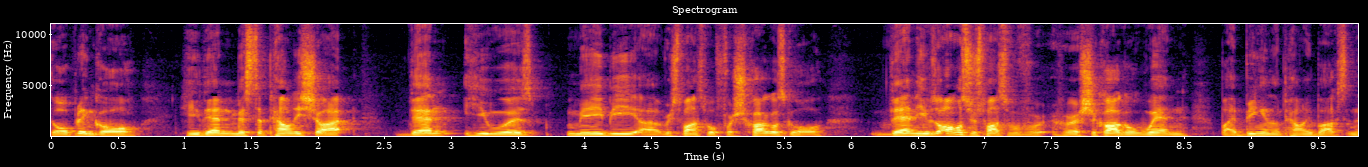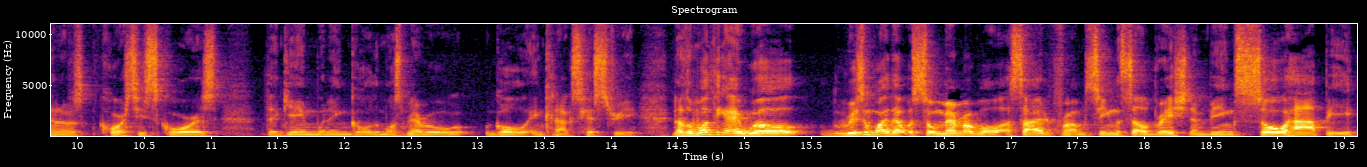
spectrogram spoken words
the opening goal. He then missed a penalty shot. Then he was maybe uh, responsible for Chicago's goal. Then he was almost responsible for, for, a Chicago win by being in the penalty box. And then, of course, he scores the game-winning goal, the most memorable goal in Canucks history. Now, the one thing I will, the reason why that was so memorable, aside from seeing the celebration and being so happy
